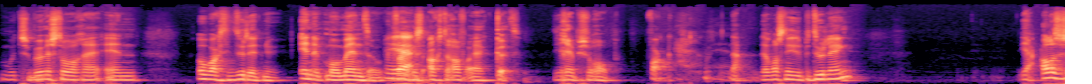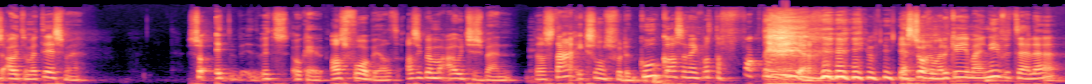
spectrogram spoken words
moet ze bewust worden en... Oh, wacht, ik doe dit nu. In het moment ook. Ja. Vaak is het achteraf, oh ja, kut. Die reep is erop. Fuck. Nou, dat was niet de bedoeling. Ja, alles is automatisme. Is- Oké, als voorbeeld. Als ik bij mijn oudjes ben, dan sta ik soms voor de koelkast en denk, wat de fuck doe ik hier? ja, sorry, maar dat kun je mij niet vertellen.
